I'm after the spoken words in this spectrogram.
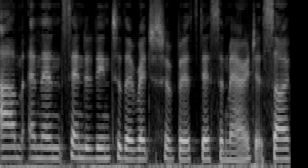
um, and then send it into the register of birth, deaths, and marriages. So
